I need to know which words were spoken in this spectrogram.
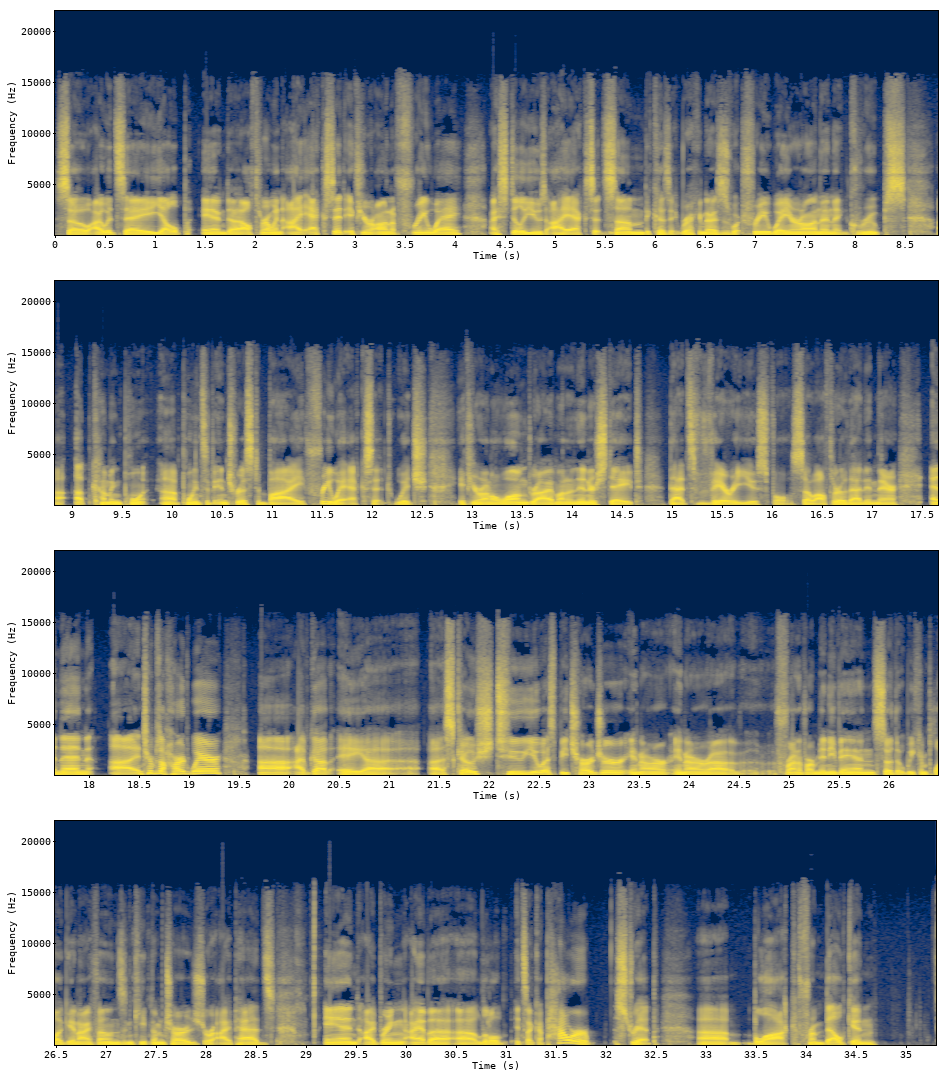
So I would say Yelp, and uh, I'll throw in iExit if you're on a freeway. I still use iExit some because it recognizes what freeway you're on and it groups uh, upcoming point, uh, points of interest by freeway exit. Which, if you're on a long drive on an interstate, that's very useful. So I'll throw that in there. And then uh, in terms of hardware, uh, I've got a, uh, a Scosche 2 USB charger in our in our front of our minivan so that we can plug in iPhones and keep them charged or iPads and I bring I have a, a little it's like a power strip uh, block from Belkin.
